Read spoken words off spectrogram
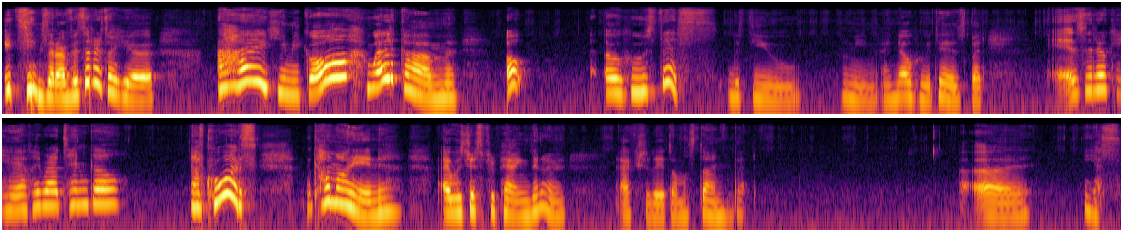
it seems that our visitors are here. Hi, Himiko. Welcome. Oh, oh, who's this with you? I mean, I know who it is, but is it okay if I brought Tenko? Of course. Come on in. I was just preparing dinner. Actually, it's almost done, but. Uh, yes.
